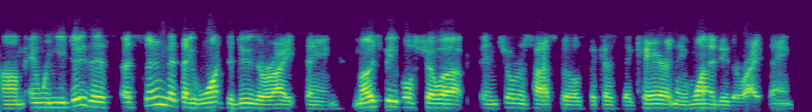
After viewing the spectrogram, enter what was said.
Um, and when you do this, assume that they want to do the right thing. Most people show up in children's hospitals because they care and they want to do the right thing.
